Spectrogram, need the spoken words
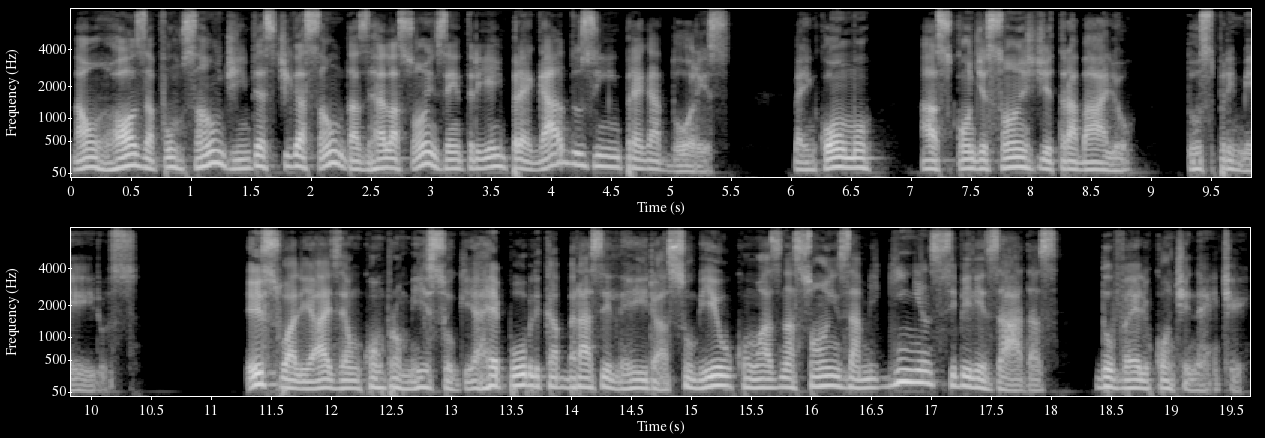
na honrosa função de investigação das relações entre empregados e empregadores, bem como as condições de trabalho dos primeiros. Isso, aliás, é um compromisso que a República Brasileira assumiu com as nações amiguinhas civilizadas do velho continente.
